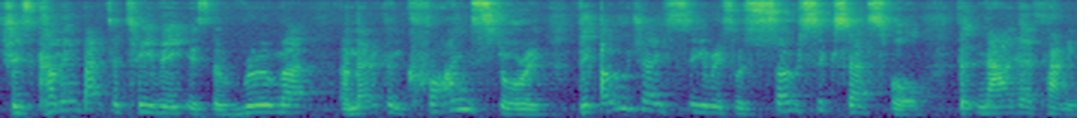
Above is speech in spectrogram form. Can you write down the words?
She's coming back to TV. Is the rumor? American Crime Story. The OJ series was so successful that now they're planning.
